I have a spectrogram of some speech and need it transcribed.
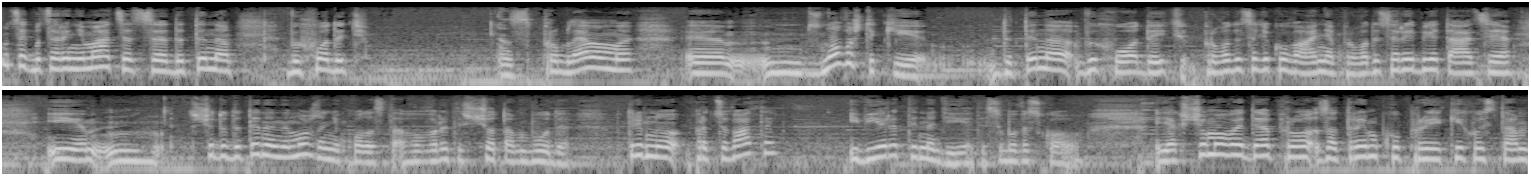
ну це якби це реанімація, це дитина виходить з проблемами. Е, знову ж таки, дитина виходить, проводиться лікування, проводиться реабілітація. І щодо дитини не можна ніколи говорити, що там буде. Потрібно працювати і вірити, надіятись обов'язково. Якщо мова йде про затримку при якихось там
